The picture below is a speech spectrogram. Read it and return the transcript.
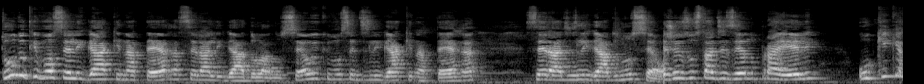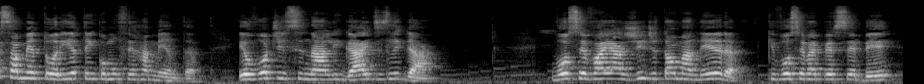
Tudo que você ligar aqui na terra será ligado lá no céu, e o que você desligar aqui na terra será desligado no céu. Jesus está dizendo para ele o que, que essa mentoria tem como ferramenta? Eu vou te ensinar a ligar e desligar. Você vai agir de tal maneira que você vai perceber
